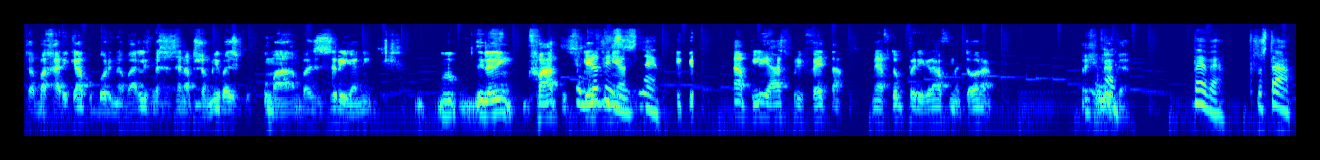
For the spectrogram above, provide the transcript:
τα μπαχαρικά που μπορεί να βάλεις μέσα σε ένα ψωμί. Βάζεις κουκουμά, βάζεις ρίγανη. Δηλαδή, φάτ, σκέφτε μια ναι. απλή άσπρη φέτα με αυτό που περιγράφουμε τώρα. Όχι, ναι. βέβαια. Βέβαια. Σωστά.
